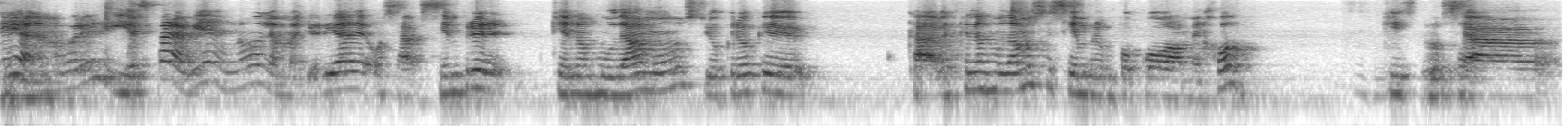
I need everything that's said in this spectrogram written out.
Sí, a lo mejor es, y es para bien, ¿no? La mayoría de, o sea, siempre que nos mudamos, yo creo que cada vez que nos mudamos es siempre un poco a mejor. O sea,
